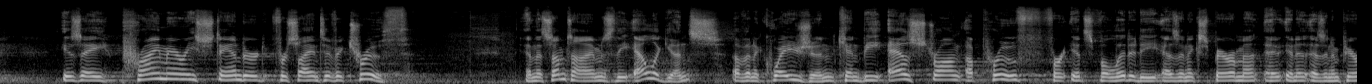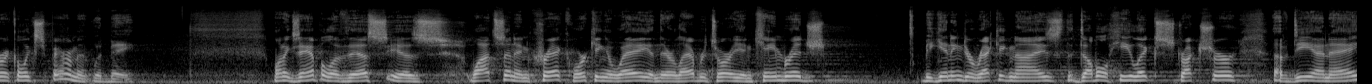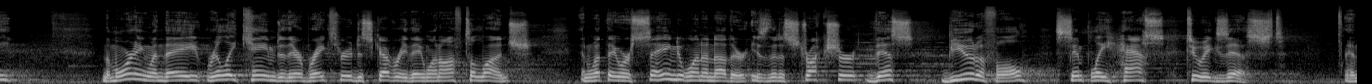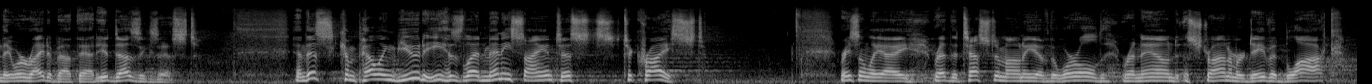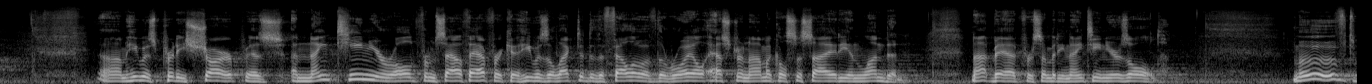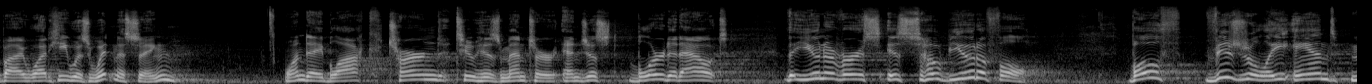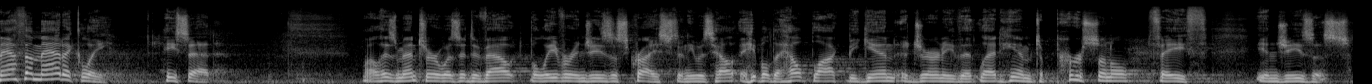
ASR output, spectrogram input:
is a primary standard for scientific truth. And that sometimes the elegance of an equation can be as strong a proof for its validity as an experiment, as an empirical experiment would be. One example of this is Watson and Crick working away in their laboratory in Cambridge, beginning to recognize the double helix structure of DNA the morning when they really came to their breakthrough discovery, they went off to lunch. And what they were saying to one another is that a structure this beautiful simply has to exist. And they were right about that. It does exist. And this compelling beauty has led many scientists to Christ. Recently, I read the testimony of the world renowned astronomer David Block. Um, he was pretty sharp. As a 19 year old from South Africa, he was elected to the Fellow of the Royal Astronomical Society in London. Not bad for somebody 19 years old. Moved by what he was witnessing, one day Block turned to his mentor and just blurted out, The universe is so beautiful, both visually and mathematically, he said. Well, his mentor was a devout believer in Jesus Christ, and he was able to help Block begin a journey that led him to personal faith in Jesus.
